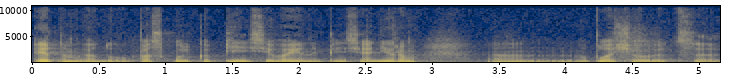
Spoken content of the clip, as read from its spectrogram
этом году, поскольку пенсии военным пенсионерам Э, выплачиваются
